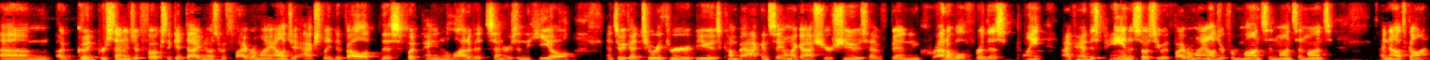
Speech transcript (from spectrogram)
um, a good percentage of folks that get diagnosed with fibromyalgia actually develop this foot pain, and a lot of it centers in the heel. And so we've had two or three reviews come back and say, oh my gosh, your shoes have been incredible for this pain. I've had this pain associated with fibromyalgia for months and months and months, and now it's gone.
